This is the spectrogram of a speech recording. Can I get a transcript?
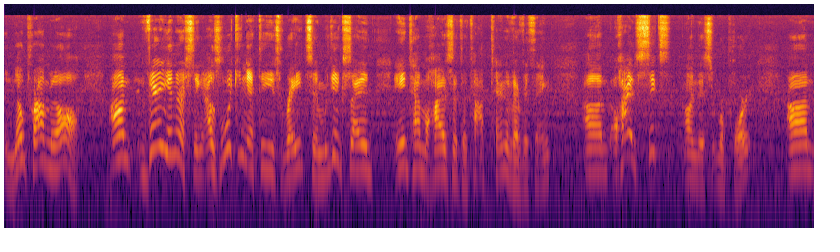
No problem at all. Um, very interesting. I was looking at these rates, and we get excited anytime Ohio's at the top 10 of everything. Um, Ohio's sixth on this report. Um,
